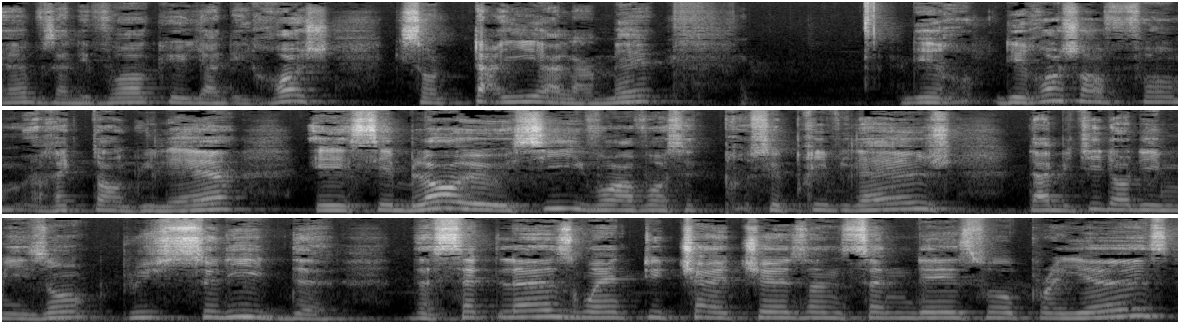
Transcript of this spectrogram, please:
Hein. Vous allez voir qu'il y a des roches qui sont taillées à la main des, des, roches en forme rectangulaire et ces blancs eux aussi ils vont avoir ce privilège d'habiter dans des maisons plus solides. The settlers went to churches on Sundays for prayers.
